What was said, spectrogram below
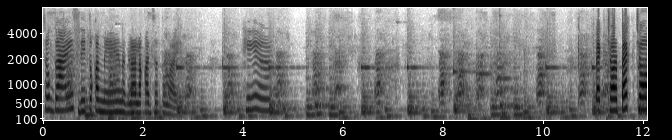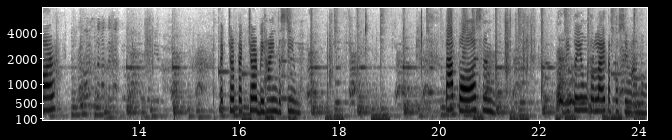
So guys, dito kami naglalakad sa tulay. Here. Picture, picture. Picture, picture behind the scene. Tapos, dito yung tulay, tapos yung ano,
